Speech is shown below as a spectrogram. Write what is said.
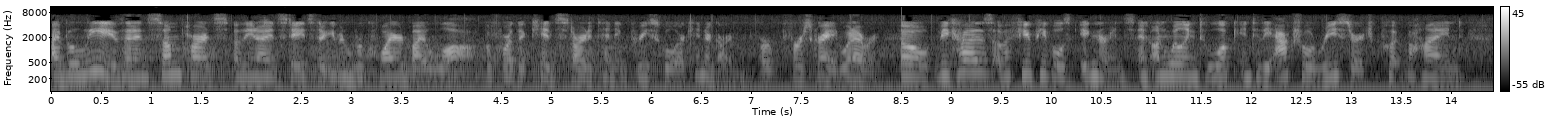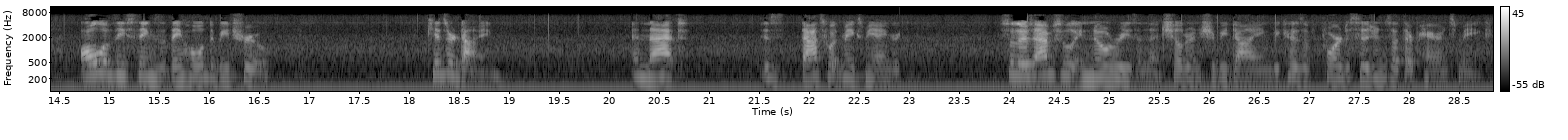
I believe that in some parts of the United States they're even required by law before the kids start attending preschool or kindergarten or first grade, whatever. So, because of a few people's ignorance and unwilling to look into the actual research put behind all of these things that they hold to be true, kids are dying. And that is that's what makes me angry. So there's absolutely no reason that children should be dying because of poor decisions that their parents make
